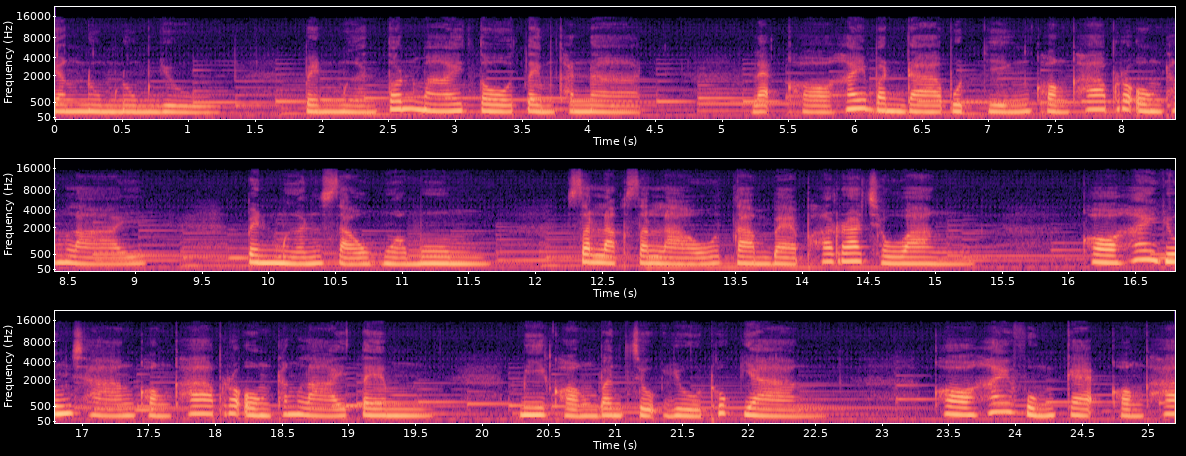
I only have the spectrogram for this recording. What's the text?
ยังหนุ่มๆอยู่ เป็นเหมือนต้นไม้โตเต็มขนาด และขอให้บรรดาบุตรหญิงของข้าพระองค์ทั้งหลาย เป็นเหมือนเสาหัวมุม สลักสลาวตามแบบพระราชวัง ขอให้ยุ้งฉางของข้าพระองค์ทั้งหลายเต็ม มีของบรรจุอยู่ทุกอย่าง ขอให้ฝูงแกะของข้า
